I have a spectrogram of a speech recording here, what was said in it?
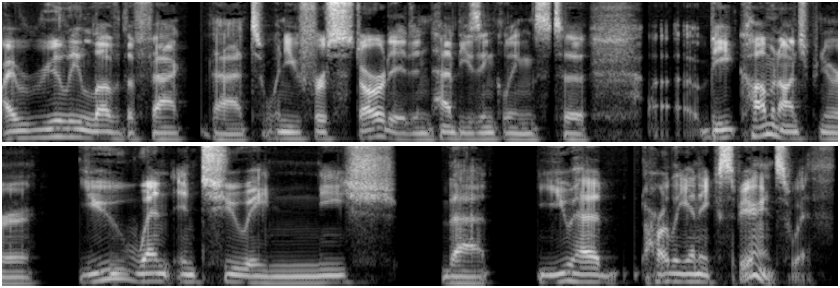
I really love the fact that when you first started and had these inklings to uh, become an entrepreneur, you went into a niche that you had hardly any experience with.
